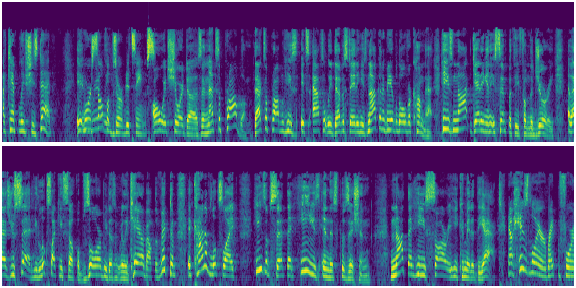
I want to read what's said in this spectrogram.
I can't believe she's dead. It More really, self-absorbed, it seems. Oh, it sure does, and that's a problem. That's a problem. He's it's absolutely devastating. He's not going to be able to overcome that. He's not getting any sympathy from the jury. And as you said, he looks like he's self-absorbed. He doesn't really care about the victim. It kind of looks like he's upset that he's in this position, not that he's sorry he committed the act. Now, his lawyer, right before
